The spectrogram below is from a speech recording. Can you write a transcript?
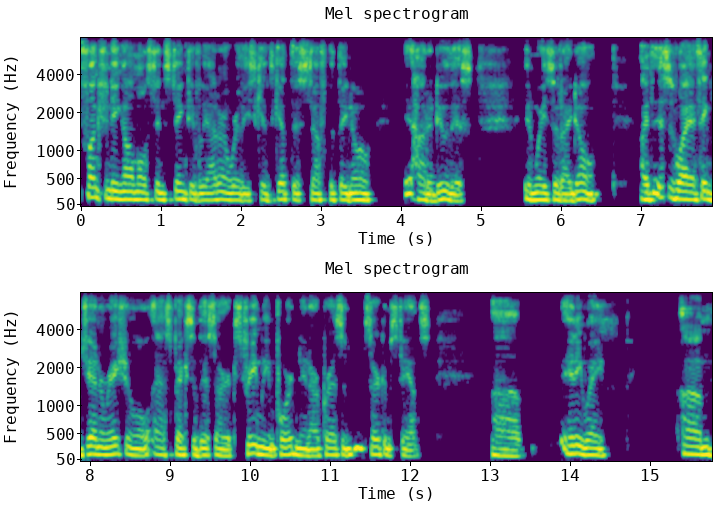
functioning almost instinctively. I don't know where these kids get this stuff, but they know how to do this in ways that I don't. I, this is why I think generational aspects of this are extremely important in our present circumstance. Uh, anyway, um,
